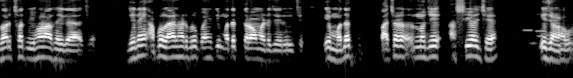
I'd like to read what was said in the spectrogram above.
ઘર છત વિહોણા થઈ ગયા છે. જેને આપણું લાયન હાર્ટ ગ્રુપ અહીંથી મદદ કરવા માટે જઈ રહ્યું છે. એ મદદ પાછળનો જે આશય છે એ જણાવો.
